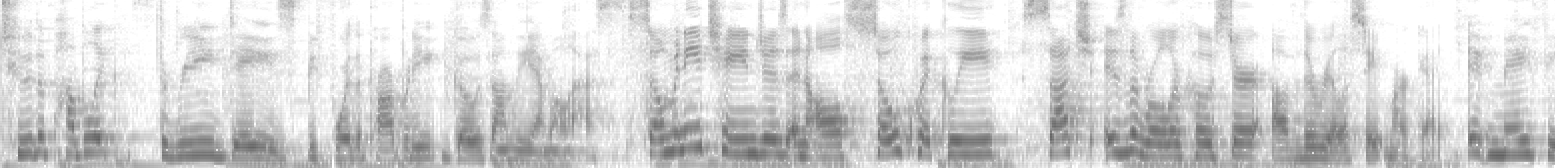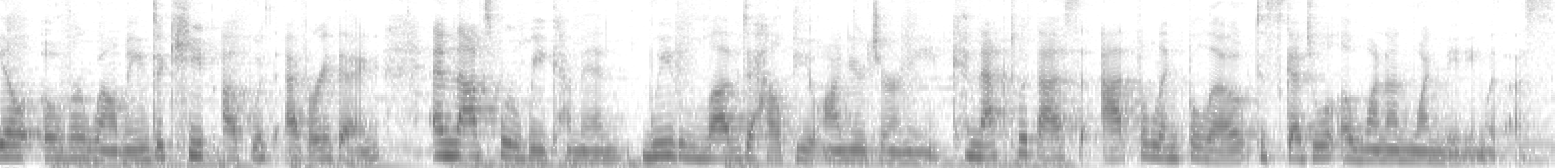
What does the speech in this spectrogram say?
to the public three days before the property goes on the MLS. So many changes and all so quickly, such is the roller coaster of the real estate market. It may feel overwhelming to keep up with everything, and that's where we come in. We'd love to help you on your journey connect with us at the link below to schedule a one on one meeting with us.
